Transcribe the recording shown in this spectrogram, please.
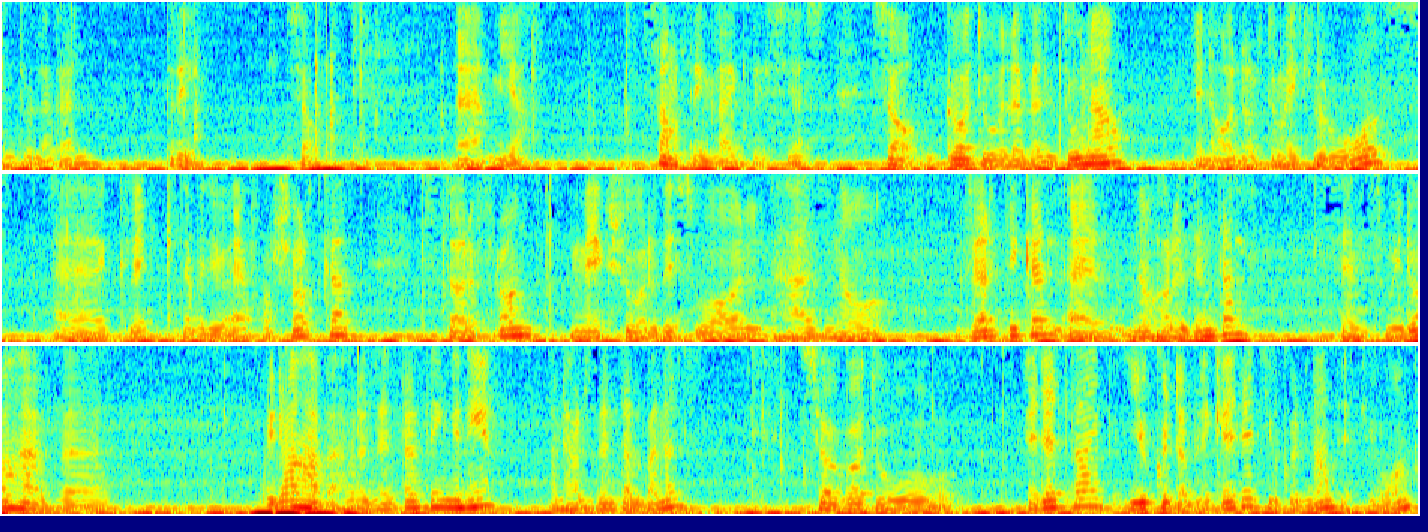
into level 3 so um, yeah something like this yes. So go to level 2 now. In order to make your walls uh, click WA for shortcut storefront make sure this wall has no vertical uh, no horizontal since we don't have uh, we don't have a horizontal thing in here and horizontal panels. So go to edit type. You could duplicate it you could not if you want.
